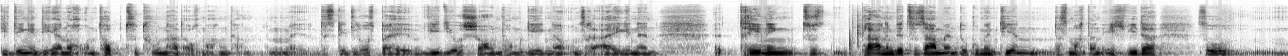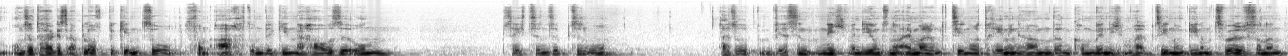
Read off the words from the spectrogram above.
die Dinge, die er noch on top zu tun hat, auch machen kann. Das geht los bei Videos schauen vom Gegner, unsere eigenen. Äh, Training zu, planen wir zusammen, dokumentieren, das macht dann ich wieder. So, unser Tagesablauf beginnt so von 8 und wir gehen nach Hause um 16, 17 Uhr. Also wir sind nicht, wenn die Jungs nur einmal um 10 Uhr Training haben, dann kommen wir nicht um halb 10 und gehen um 12, sondern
